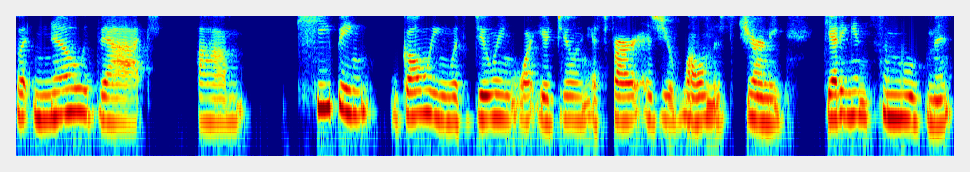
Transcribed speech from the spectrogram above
but know that um, keeping going with doing what you're doing as far as your wellness journey, getting in some movement,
